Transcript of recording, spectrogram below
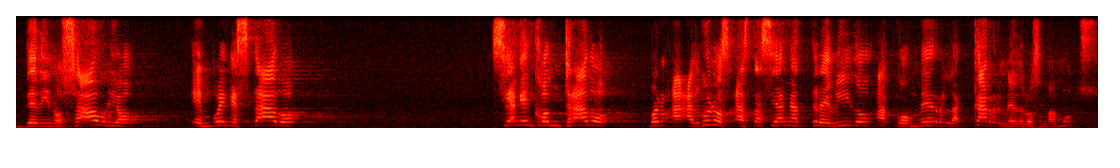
de dinosaurio en buen estado, se han encontrado, bueno, algunos hasta se han atrevido a comer la carne de los mamuts.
